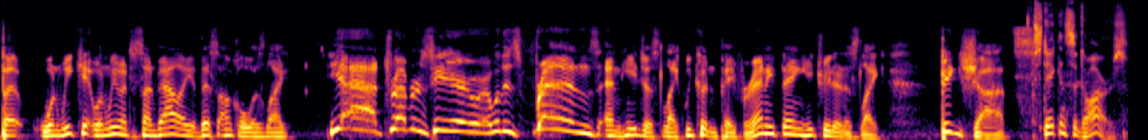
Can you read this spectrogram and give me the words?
But when we ca- when we went to Sun Valley, this uncle was like, "Yeah, Trevor's here with his friends," and he just like we couldn't pay for anything. He treated us like big shots, Steak and cigars.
